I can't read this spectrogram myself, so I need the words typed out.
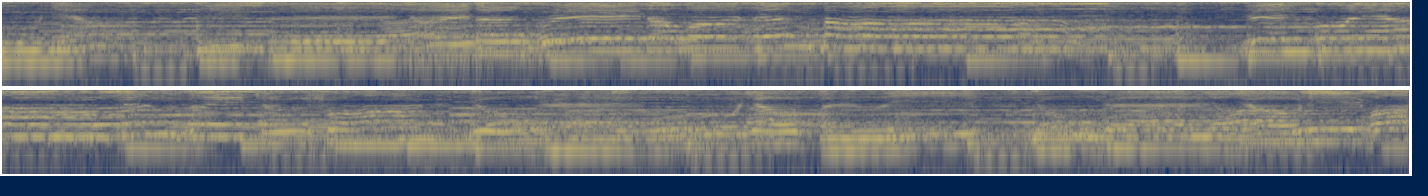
姑娘，你是否能回到我身旁？愿我俩成对成双，永远不要分离，永远要你伴。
